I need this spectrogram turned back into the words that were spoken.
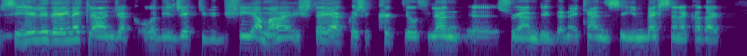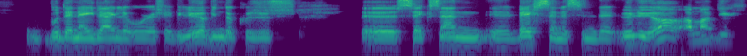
sihirli değnekle ancak olabilecek gibi bir şey ama işte yaklaşık 40 yıl falan e, süren bir deney. Kendisi 25 sene kadar bu deneylerle uğraşabiliyor. 1900 85 senesinde ölüyor ama bir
